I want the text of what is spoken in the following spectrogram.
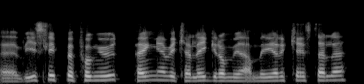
Eh, vi slipper punga ut pengar, vi kan lägga dem i Amerika istället.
